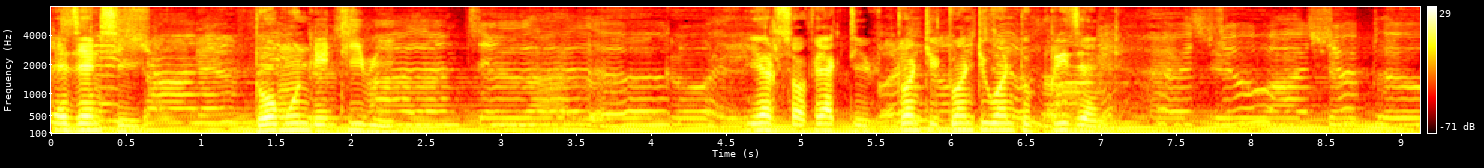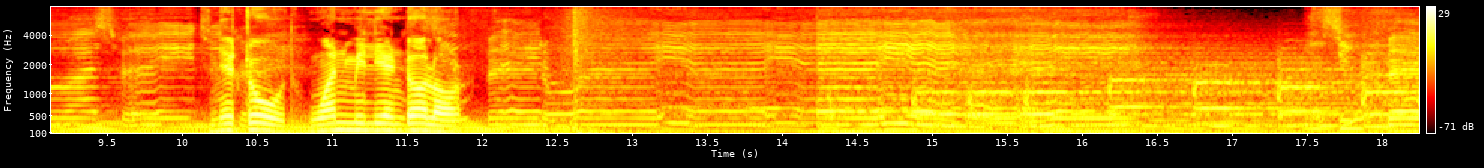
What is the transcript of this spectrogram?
Agency Domundi TV. Years of active 2021 to present Net worth 1 million dollar As you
